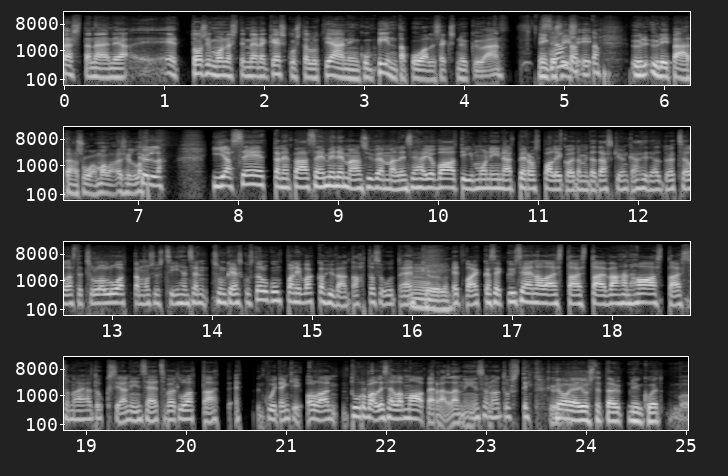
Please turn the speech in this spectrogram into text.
tästä näin ja et tosi monesti meidän keskustelut jää niin kuin pintapuoliseksi nykyään. Niin Se kuin on siis totta. yl- ylipäätään suomalaisilla. Kyllä. Ja se, että ne pääsee menemään syvemmälle, niin sehän jo vaatii monia näitä peruspalikoita, mitä tässäkin on käsitelty. Että sellaista, että sulla on luottamus just siihen sen sun keskustelukumppanin vaikka hyvän tahtoisuuteen. Mm. Että vaikka se kyseenalaistaisi tai vähän haastaisi sun ajatuksia, niin se, että sä voit luottaa, että, että kuitenkin ollaan turvallisella maaperällä niin sanotusti. Kyllä. Joo, ja just, että, niin kuin, että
